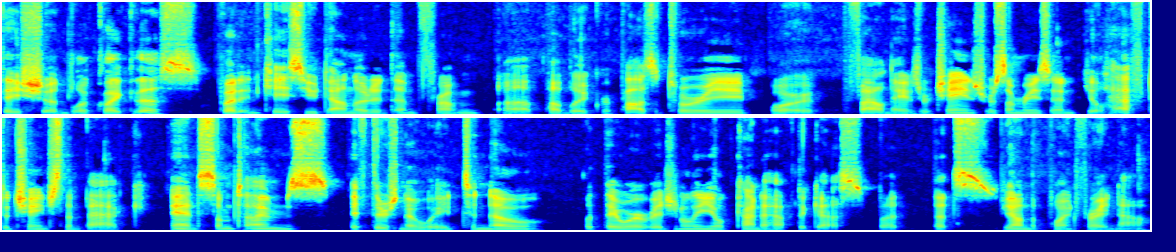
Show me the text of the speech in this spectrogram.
they should look like this. But in case you downloaded them from a public repository or the file names were changed for some reason, you'll have to change them back. And sometimes if there's no way to know what they were originally, you'll kind of have to guess, but that's beyond the point for right now.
